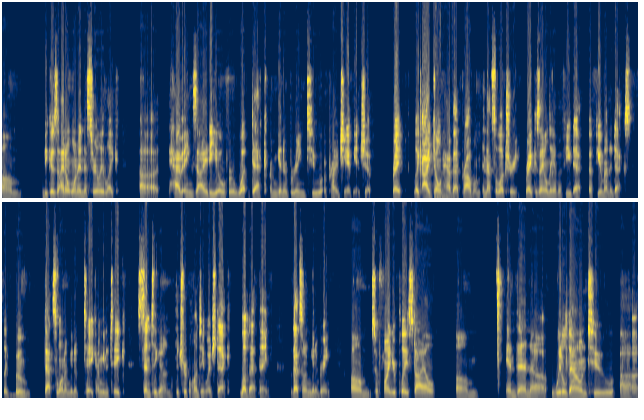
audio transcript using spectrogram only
um, because I don't want to necessarily like uh, have anxiety over what deck I'm going to bring to a prime championship, right? Like I don't mm-hmm. have that problem, and that's a luxury, right? Because I only have a few deck, a few amount of decks. It's like boom, that's the one I'm going to take. I'm going to take Centigun, the triple hunting witch deck. Love that thing. That's what I'm going to bring. Um, so find your play style, um, and then uh, whittle down to uh,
